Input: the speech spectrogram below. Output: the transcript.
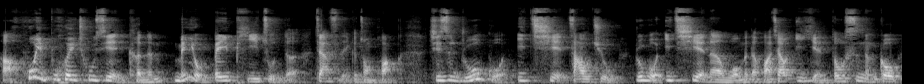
啊，会不会出现可能没有被批准的这样子的一个状况？其实如果一切照旧，如果一切呢，我们的华侨一眼都是能够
